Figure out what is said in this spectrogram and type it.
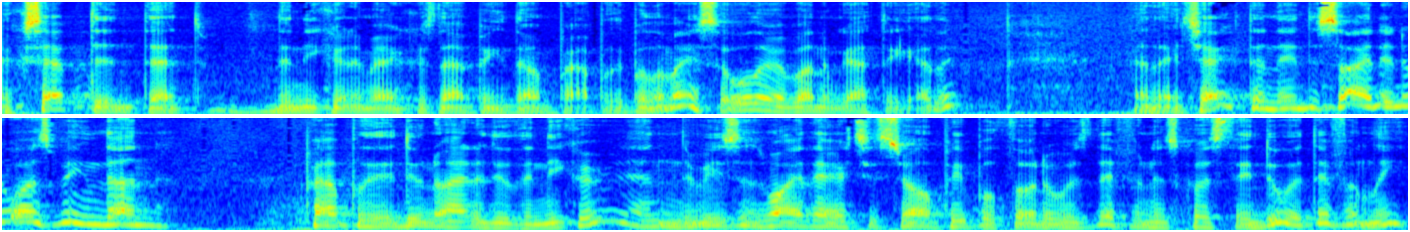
accepted that the Nikah in America is not being done properly. But Lamaisa, all the Rabbanim got together and they checked and they decided it was being done properly. They do know how to do the Nikah, and the reasons why the Eretz Yisrael people thought it was different is because they do it differently.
